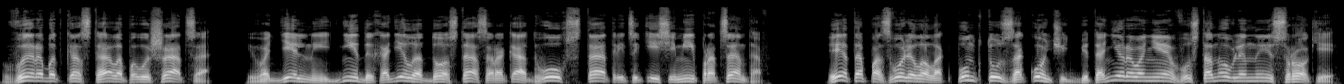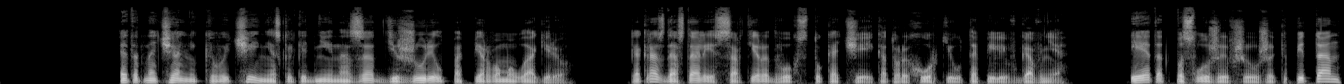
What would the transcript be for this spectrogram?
Выработка стала повышаться, и в отдельные дни доходила до 142-137%. Это позволило лагпункту закончить бетонирование в установленные сроки. Этот начальник КВЧ несколько дней назад дежурил по первому лагерю. Как раз достали из сортира двух стукачей, которых урки утопили в говне. И этот, послуживший уже капитан,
